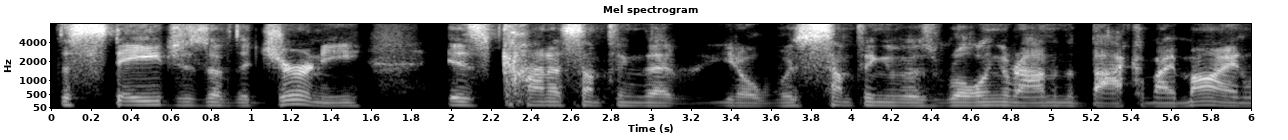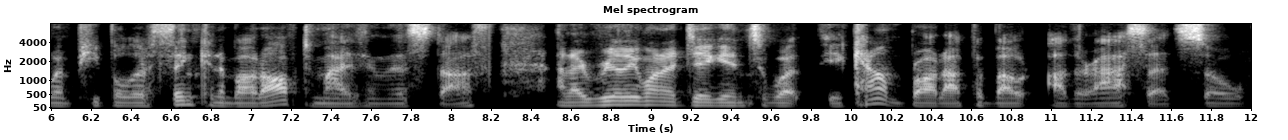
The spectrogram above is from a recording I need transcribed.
the stages of the journey is kind of something that, you know, was something that was rolling around in the back of my mind when people are thinking about optimizing this stuff. And I really want to dig into what the account brought up about other assets. So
